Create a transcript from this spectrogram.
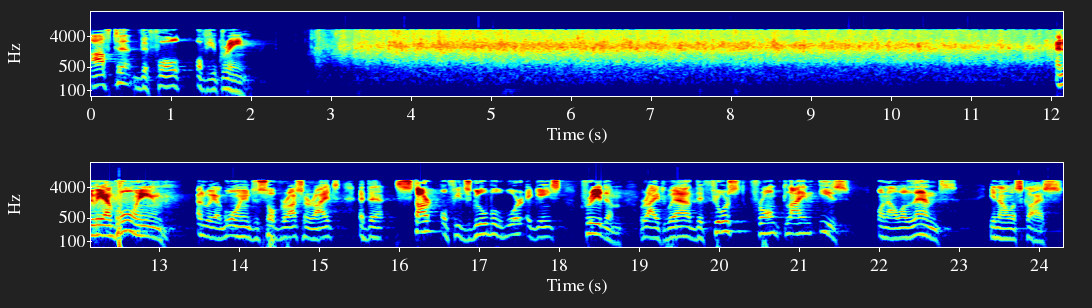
after the fall of Ukraine. And we are going, and we are going to stop Russia right at the start of its global war against freedom, right where the first front line is on our land, in our skies,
